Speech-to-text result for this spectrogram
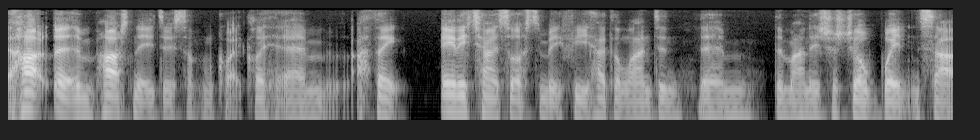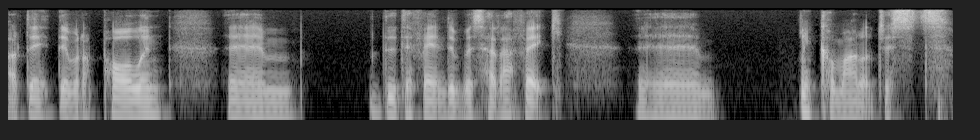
Hart, um, Hearts need to do something quickly. Um, I think any chance Austin McPhee had to land in um, the manager's job went on Saturday. They were appalling. Um, the defending was horrific. Um, and Kilmarnock just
